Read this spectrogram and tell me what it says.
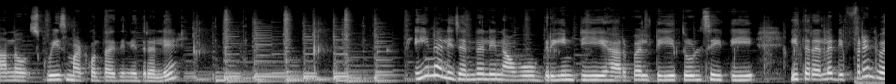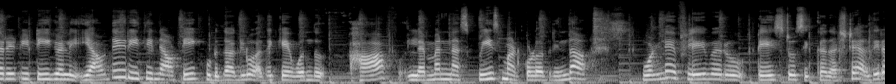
ನಾನು ಸ್ಕ್ವೀಸ್ ಮಾಡ್ಕೊತಾ ಇದ್ದೀನಿ ಇದರಲ್ಲಿ. ಟೀನಲ್ಲಿ ಜನರಲಿ ನಾವು green tea, herbal tea, tulsi tea, ಈ ಥರ ಎಲ್ಲ ಡಿಫ್ರೆಂಟ್ ವೆರೈಟಿ ಟೀಗಳು ಯಾವುದೇ ರೀತಿ ನಾವು ಟೀ ಕುಡಿದಾಗಲೂ ಅದಕ್ಕೆ ಒಂದು ಹಾಫ್ ಲೆಮನ್ನ ಸ್ಕ್ವೀಸ್ ಮಾಡ್ಕೊಳ್ಳೋದ್ರಿಂದ ಒಳ್ಳೆ ಫ್ಲೇವರು ಟೇಸ್ಟು ಸಿಕ್ಕದಷ್ಟೇ ಅಲ್ದಿರ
